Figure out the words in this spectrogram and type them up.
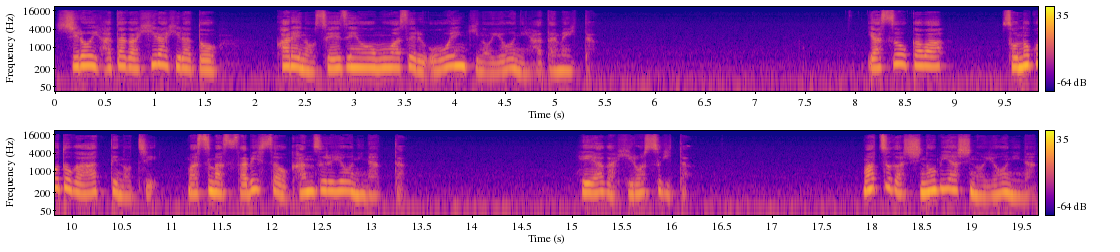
白い旗がひらひらと彼の生前を思わせる応援旗のようにはためいた。安岡はそのことがあって後ますます寂しさを感じるようになった。部屋が広すぎた。松が忍び足のようになっ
